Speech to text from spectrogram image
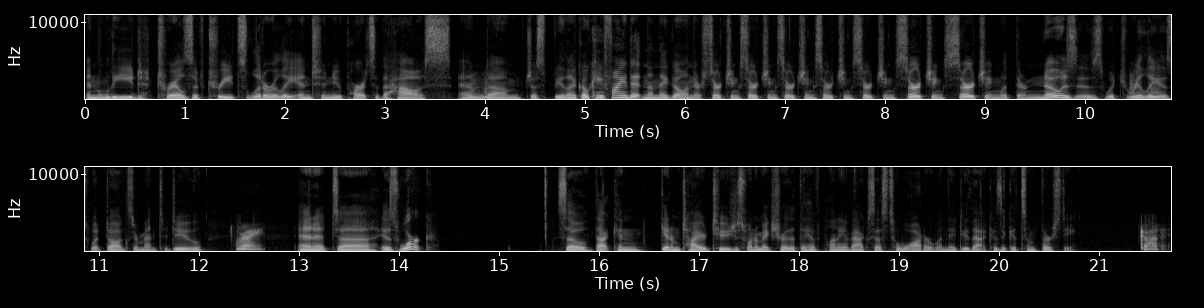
and lead trails of treats literally into new parts of the house and um, just be like, okay, find it. And then they go and they're searching, searching, searching, searching, searching, searching, searching with their noses, which really is what dogs are meant to do. Right. And it uh, is work. So that can get them tired too. You just want to make sure that they have plenty of access to water when they do that because it gets them thirsty. Got it.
